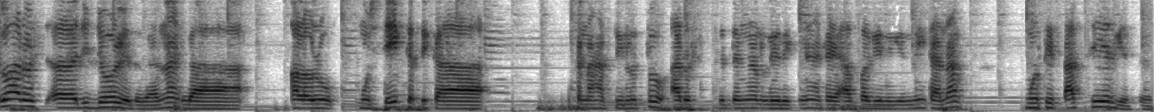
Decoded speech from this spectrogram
Lu harus eh, jujur gitu karena nggak kalau lu musik ketika kena hati lu tuh harus didengar liriknya kayak apa gini-gini karena multi tafsir gitu.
